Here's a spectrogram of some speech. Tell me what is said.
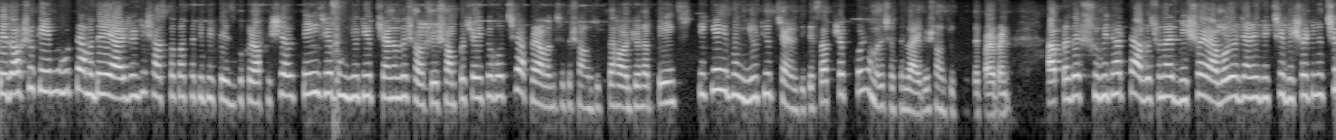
দর্শক, এই মুহূর্তে আমাদের এই আয়োজনটি স্বাস্থ্য কথা টিভি ফেসবুকের অফিসিয়াল পেজ এবং ইউটিউব চ্যানেলে সরাসরি সম্প্রচারিত হচ্ছে। আপনারা আমাদের সাথে সংযুক্ত হওয়ার জন্য পেজটিকে এবং ইউটিউব চ্যানেলটিকে সাবস্ক্রাইব করে আমাদের সাথে লাইভে সংযুক্ত হতে পারবেন। আপনাদের সুবিধার্থে আলোচনার বিষয় আবারও জানিয়ে দিচ্ছে, বিষয়টি হচ্ছে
